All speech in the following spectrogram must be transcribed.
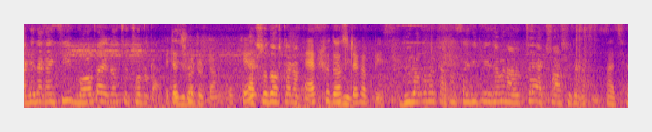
আগে দেখাইছি বড়টা এটা হচ্ছে ছোটটা। এটা ছোটটা ওকে। 110 টাকা piece। একশো দশ জি। টাকা পিস দুই রকমের সাইজই পেয়ে যাবেন আর হচ্ছে 180 টাকা পিস আচ্ছা।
